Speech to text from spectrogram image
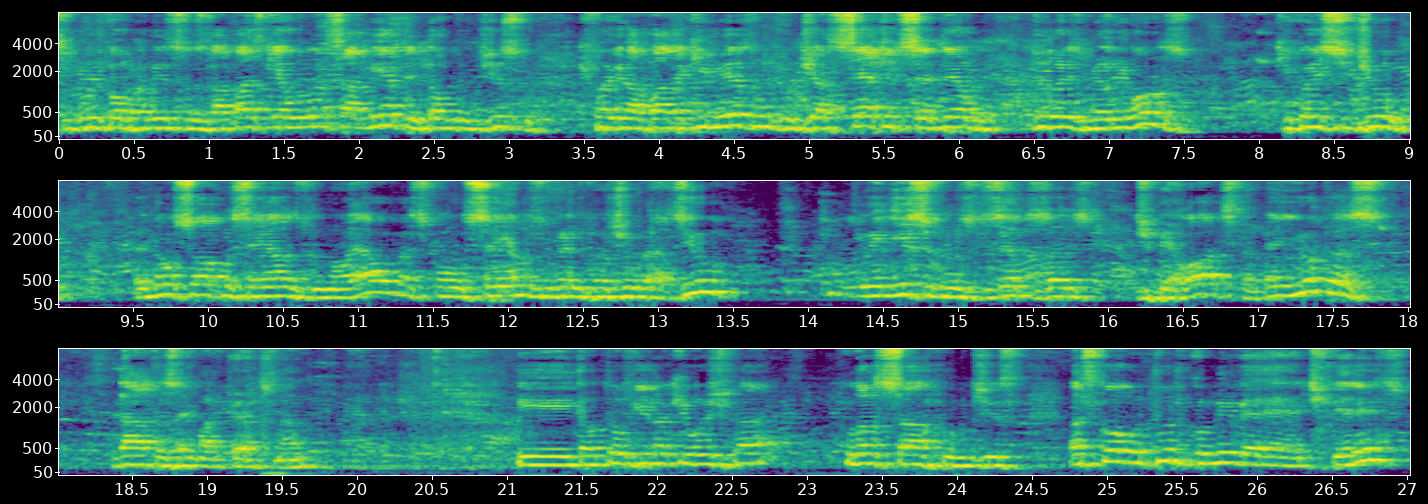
segundo compromisso dos rapazes, que é o lançamento então do disco, que foi gravado aqui mesmo no dia 7 de setembro de 2011, que coincidiu não só com os 100 anos do Noel, mas com os 100 anos do Grande Infantil Brasil, e o início dos 200 anos de Pelotas também, e outras datas aí marcantes, né? E, então estou vindo aqui hoje para lançar o disco. Mas como tudo comigo é diferente,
